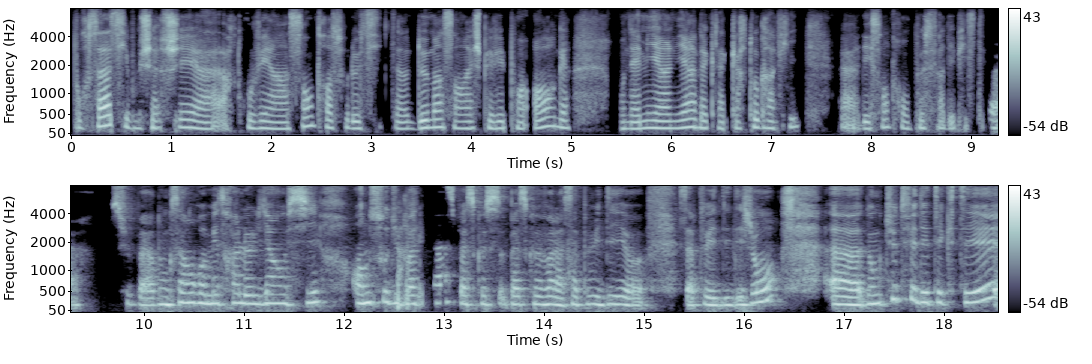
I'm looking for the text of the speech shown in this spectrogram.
pour ça, si vous cherchez à, retrouver un centre sur le site demain sans hpv.org, on a mis un lien avec la cartographie euh, des centres où on peut se faire dépister. Super. Donc ça, on remettra le lien aussi en dessous du podcast parce que parce que voilà, ça peut aider ça peut aider des gens. donc tu te fais détecter,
